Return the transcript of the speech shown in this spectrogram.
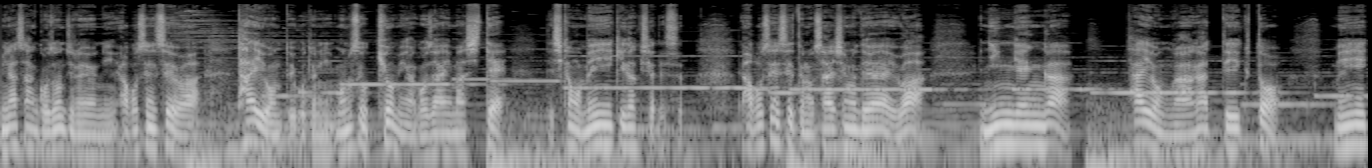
皆さんご存知のように、アボ先生は体温ということにものすごく興味がございまして、でしかも免疫学者です。アボ先生との最初の出会いは、人間が体温が上がっていくと、免疫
